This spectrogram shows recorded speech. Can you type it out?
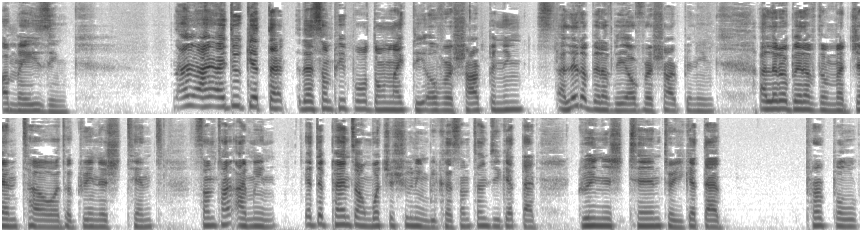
amazing. I, I, I do get that that some people don't like the over sharpening, a little bit of the over sharpening, a little bit of the magenta or the greenish tint. Sometimes I mean it depends on what you're shooting because sometimes you get that greenish tint or you get that purple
